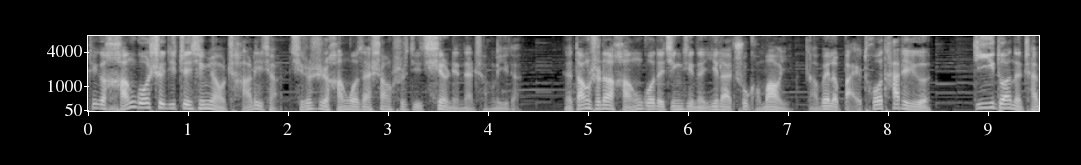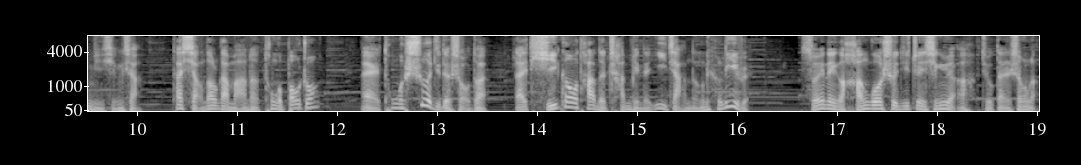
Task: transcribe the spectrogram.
这个韩国设计振兴院我查了一下，其实是韩国在上世纪七十年代成立的。那当时呢，韩国的经济呢依赖出口贸易啊，为了摆脱它这个低端的产品形象，他想到了干嘛呢？通过包装，哎，通过设计的手段来提高它的产品的溢价能力和利润。所以那个韩国设计振兴院啊就诞生了。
